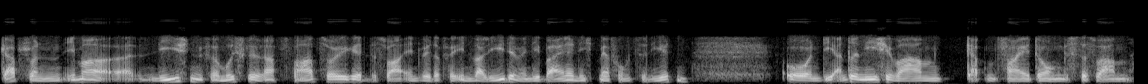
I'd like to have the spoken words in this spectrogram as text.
gab schon immer Nischen für Muskelkraftfahrzeuge. Das war entweder für Invalide, wenn die Beine nicht mehr funktionierten. Und die andere Nische waren Gartenfeitungs, das waren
